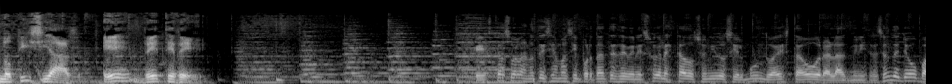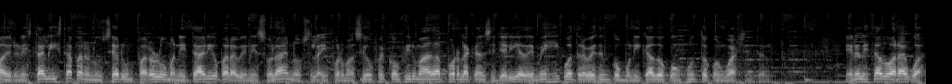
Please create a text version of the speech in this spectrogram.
Noticias EDTV. Estas son las noticias más importantes de Venezuela, Estados Unidos y el mundo a esta hora. La administración de Joe Biden está lista para anunciar un paro humanitario para venezolanos. La información fue confirmada por la Cancillería de México a través de un comunicado conjunto con Washington. En el estado Aragua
